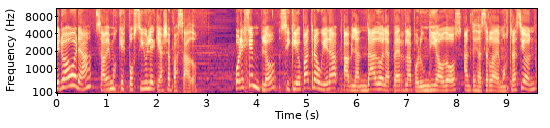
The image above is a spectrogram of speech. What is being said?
Pero ahora sabemos que es posible que haya pasado. Por ejemplo, si Cleopatra hubiera ablandado la perla por un día o dos antes de hacer la demostración,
